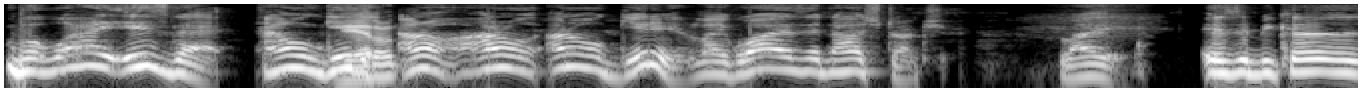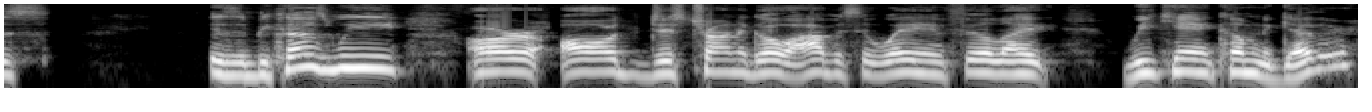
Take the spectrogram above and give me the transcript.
But why is that? I don't get Yeah, I it. don't- I don't. I don't. I don't get it. Like, why is it not structured? Like, is it because? Is it because we are all just trying to go opposite way and feel like we can't come together?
